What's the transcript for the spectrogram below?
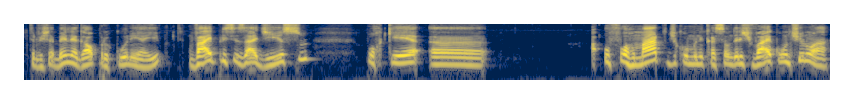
entrevista bem legal, procurem aí. Vai precisar disso, porque ah, o formato de comunicação deles vai continuar.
